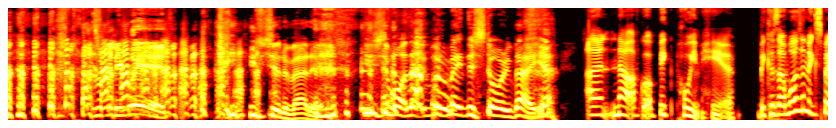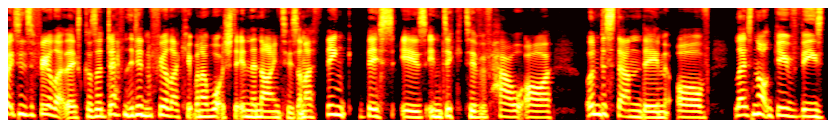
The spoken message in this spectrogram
That's really weird. you should have had it. You should what that would make this story better. Yeah. And now I've got a big point here because I wasn't expecting to feel like this because I definitely didn't feel like it when I watched it in the 90s. And I think this is indicative of how our understanding of let's not give these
